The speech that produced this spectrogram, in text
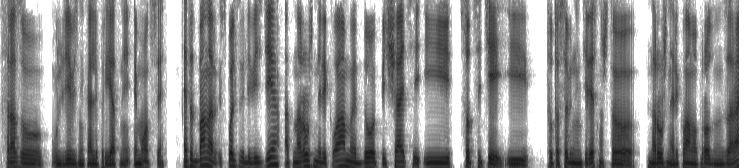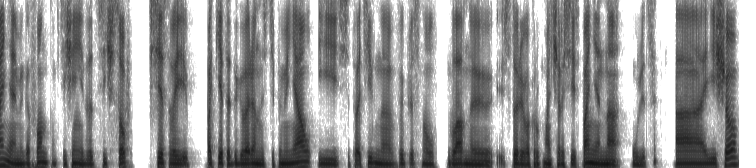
сразу у людей возникали приятные эмоции. Этот баннер использовали везде, от наружной рекламы до печати и соцсетей. И тут особенно интересно, что наружная реклама продана заранее, а Мегафон там, в течение 20 часов все свои пакеты договоренности поменял и ситуативно выплеснул главную историю вокруг матча Россия-Испания на улице. А еще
